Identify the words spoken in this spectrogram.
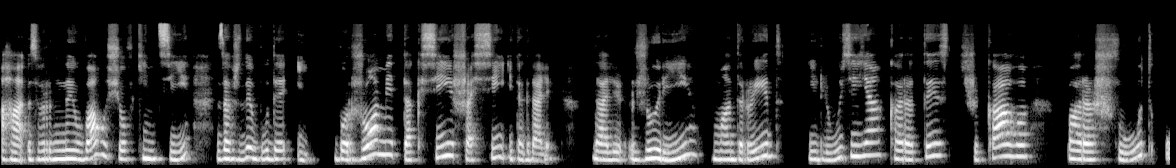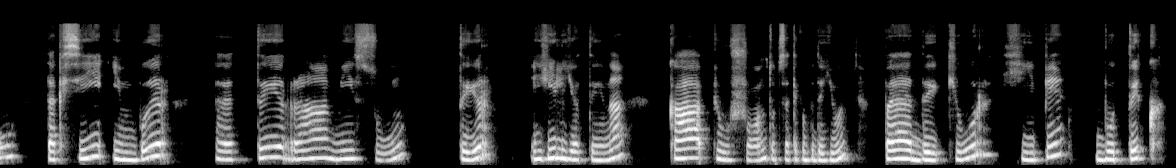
Ага, зверни увагу, що в кінці завжди буде і. Боржомі, таксі, шасі і так далі. Далі. Журі, Мадрид, ілюзія, каратист, Чикаго, парашут у таксі, імбир, е, тирамісу, тир, гільйотина, капюшон, тут все таки буде ю, педикюр, хіпі, бутик,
